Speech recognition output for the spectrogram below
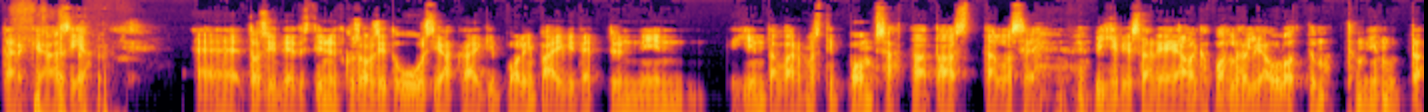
tärkeä asia. Tosin tietysti nyt kun se on sit uusia kaikin puolin päivitetty, niin hinta varmasti pompsahtaa taas tällaisen vihrisarjan jalkapalloilijan ulottumattomiin, mutta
